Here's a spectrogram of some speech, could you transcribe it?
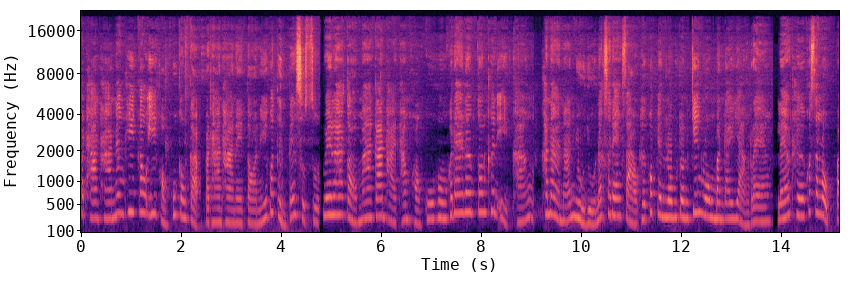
ประธานฮานั่งที่เก้าอี้ของผู้กำกับ ประธานฮาในตอนนี้ก็ตื่นเต้นสุดๆ เวลาต่อมาการถ่ายทำของกูโฮก็ได้เริ่มต้นขึ้นอีกครั้ง ขณะนั้นอยู่ๆนักแสดงสาว เธอก็เป็นลมจนกิ้งลงบันไดอย่างแรง แล้วเธอก็สลบไป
